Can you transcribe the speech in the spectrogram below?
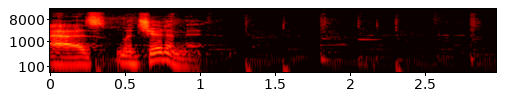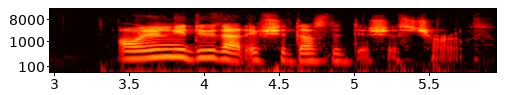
as legitimate. Oh, I'll only do that if she does the dishes, Charles.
